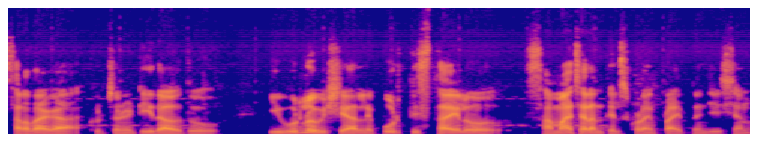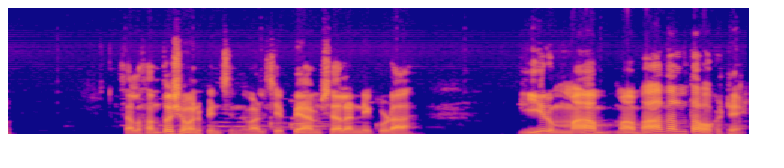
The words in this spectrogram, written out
సరదాగా కూర్చొని టీ తాగుతూ ఈ ఊర్లో విషయాల్ని పూర్తి స్థాయిలో సమాచారం తెలుసుకోవడానికి ప్రయత్నం చేశాను. చాలా సంతోషం అనిపించింది. వాళ్ళు చెప్పే అంశాలన్నీ కూడా ఈ మా మా బాధ అంతా ఒకటే.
